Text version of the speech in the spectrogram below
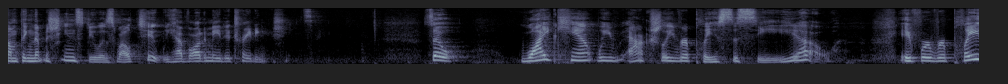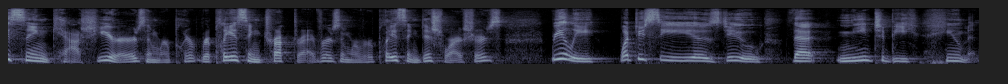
something that machines do as well too. We have automated trading machines. So why can't we actually replace the CEO? If we're replacing cashiers and we're replacing truck drivers and we're replacing dishwashers, really, what do CEOs do that need to be human?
